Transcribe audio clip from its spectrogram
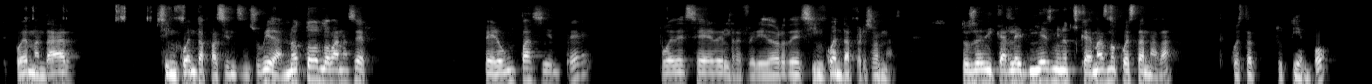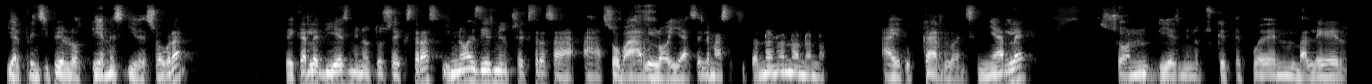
te puede mandar 50 pacientes en su vida. No todos lo van a hacer, pero un paciente puede ser el referidor de 50 personas. Entonces, dedicarle 10 minutos, que además no cuesta nada, cuesta tu tiempo, y al principio lo tienes y de sobra, dedicarle 10 minutos extras, y no es 10 minutos extras a, a sobarlo y a hacerle masajito, no, no, no, no, no, a educarlo, a enseñarle, son 10 minutos que te pueden valer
